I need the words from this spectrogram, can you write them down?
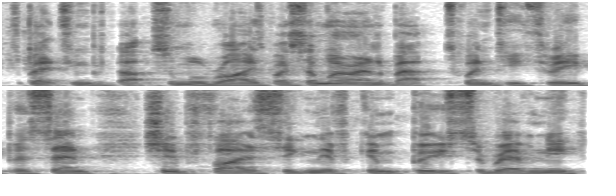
expecting production will rise by somewhere around about 23%. Should provide a significant boost to revenue.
